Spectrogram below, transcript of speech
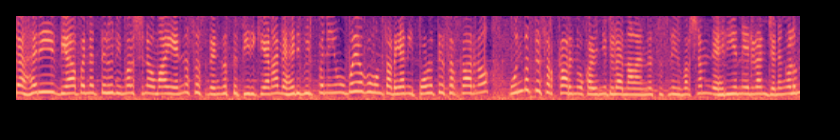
ലഹരി വ്യാപനത്തിൽ വിമർശനവുമായി എൻ എസ് എസ് രംഗത്തെത്തിയിരിക്കുകയാണ്. ലഹരി വിൽപ്പനയും ഉപയോഗവും തടയാൻ ഇപ്പോഴത്തെ സർക്കാരിനോ മുൻപത്തെ സർക്കാരിനോ കഴിഞ്ഞിട്ടില്ല എന്നാണ് എൻ എസ് എസിന്റെ വിമർശനം. ലഹരിയെ നേരിടാൻ ജനങ്ങളും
